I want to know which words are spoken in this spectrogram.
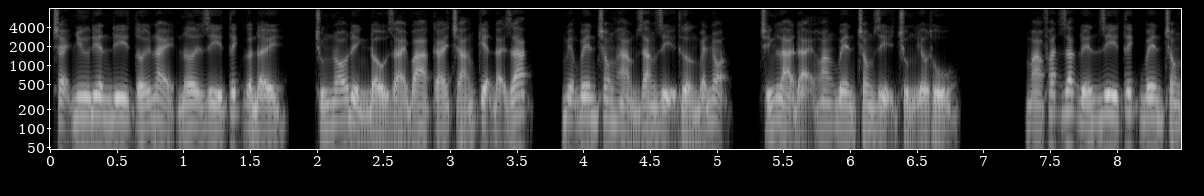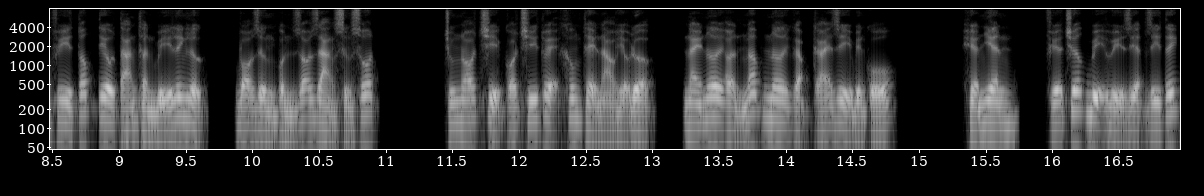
chạy như điên đi tới này nơi di tích gần đây, chúng nó đỉnh đầu dài ba cái tráng kiện đại giác, miệng bên trong hàm răng dị thường bén nhọn, chính là đại hoang bên trong dị trùng yêu thú. Mà phát giác đến di tích bên trong phi tốc tiêu tán thần bí linh lực, bò rừng còn rõ ràng sửng sốt. Chúng nó chỉ có trí tuệ không thể nào hiểu được, này nơi ẩn nấp nơi gặp cái gì biến cố. Hiển nhiên, phía trước bị hủy diệt di tích,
